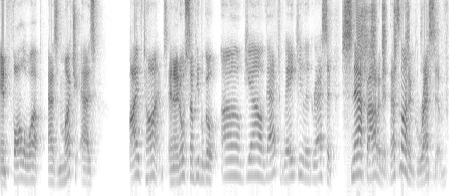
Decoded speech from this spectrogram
and follow up as much as five times. And I know some people go, oh, Joe, that's way too aggressive. Snap out of it. That's not aggressive.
